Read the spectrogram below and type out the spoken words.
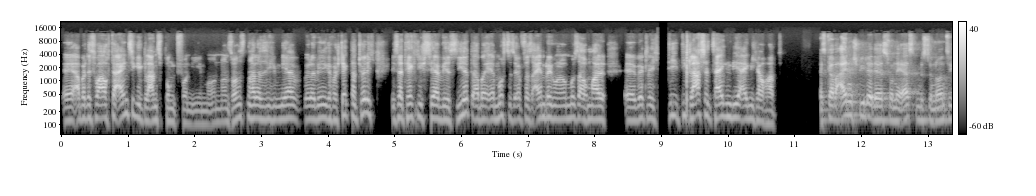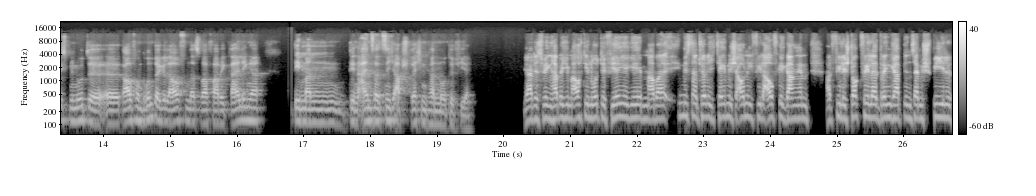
Äh, aber das war auch der einzige Glanzpunkt von ihm. Und ansonsten hat er sich mehr oder weniger versteckt. Natürlich ist er technisch sehr versiert, aber er muss das öfters einbringen und muss auch mal äh, wirklich die, die Klasse zeigen, die er eigentlich auch hat. Es gab einen Spieler, der ist von der ersten bis zur 90. Minute äh, rauf und runter gelaufen. Das war Fabi Greilinger, dem man den Einsatz nicht absprechen kann, Note 4. Ja, deswegen habe ich ihm auch die Note 4 gegeben. Aber ihm ist natürlich technisch auch nicht viel aufgegangen, hat viele Stockfehler drin gehabt in seinem Spiel.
